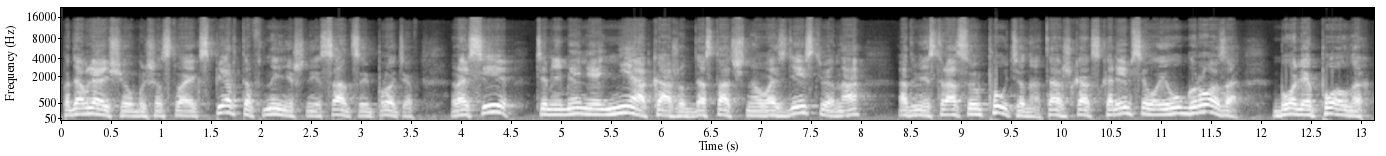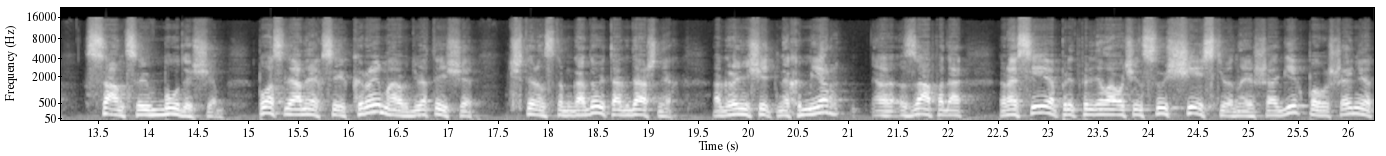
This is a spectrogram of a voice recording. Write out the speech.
подавляющего большинства экспертов, нынешние санкции против России, тем не менее, не окажут достаточного воздействия на администрацию Путина, так же, как, скорее всего, и угроза более полных санкций в будущем. После аннексии Крыма в 2014 году и тогдашних ограничительных мер э, Запада Россия предприняла очень существенные шаги к повышению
